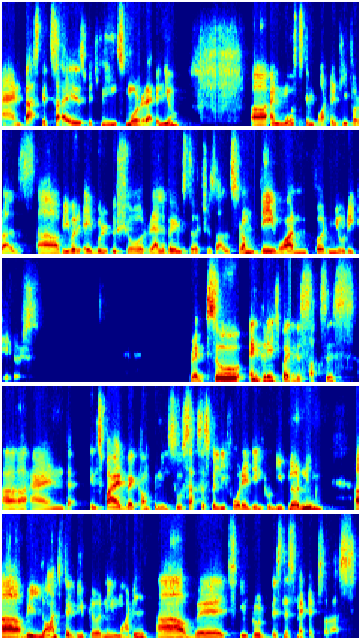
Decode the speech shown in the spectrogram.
and basket size, which means more revenue. Uh, and most importantly for us, uh, we were able to show relevant search results from day one for new retailers. Right. So, encouraged by this success uh, and inspired by companies who successfully forayed into deep learning, uh, we launched a deep learning model uh, which improved business metrics for us.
